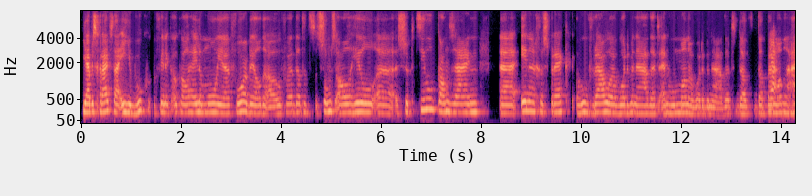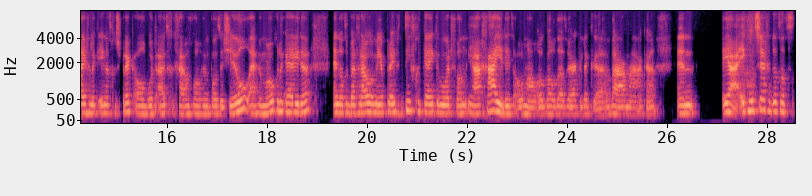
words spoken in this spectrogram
jij beschrijft daar in je boek, vind ik ook wel hele mooie voorbeelden over. Dat het soms al heel uh, subtiel kan zijn uh, in een gesprek hoe vrouwen worden benaderd en hoe mannen worden benaderd. Dat, dat bij mannen eigenlijk in het gesprek al wordt uitgegaan van hun potentieel en hun mogelijkheden. En dat er bij vrouwen meer preventief gekeken wordt van, ja, ga je dit allemaal ook wel daadwerkelijk uh, waarmaken? En ja, ik moet zeggen dat dat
